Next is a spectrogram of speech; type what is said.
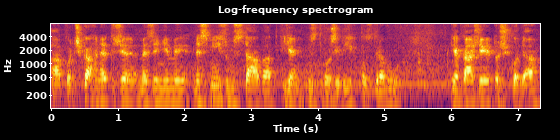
A kočka hned, že mezi nimi nesmí zůstávat jen u zdvořilých pozdravů, jakáže je to škoda,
